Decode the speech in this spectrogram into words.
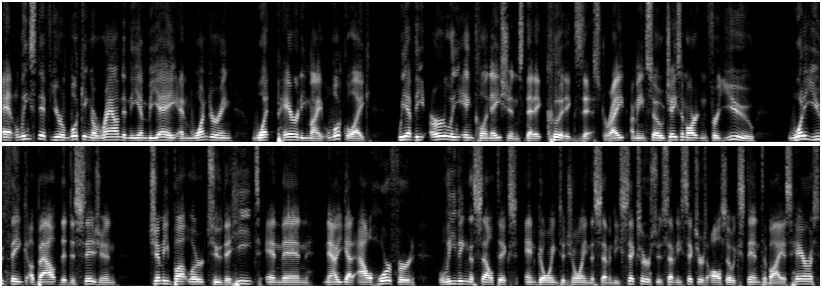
at least if you're looking around in the NBA and wondering what parity might look like, we have the early inclinations that it could exist, right? I mean, so Jason Martin, for you, what do you think about the decision, Jimmy Butler to the Heat, and then now you got Al Horford leaving the Celtics and going to join the 76ers. The 76ers also extend Tobias Harris.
